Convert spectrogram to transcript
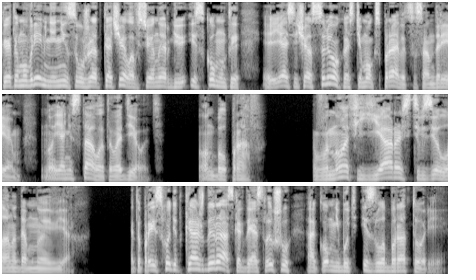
К этому времени Ниса уже откачала всю энергию из комнаты, и я сейчас с легкостью мог справиться с Андреем, но я не стал этого делать. Он был прав. Вновь ярость взяла надо мной верх. Это происходит каждый раз, когда я слышу о ком-нибудь из лаборатории.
